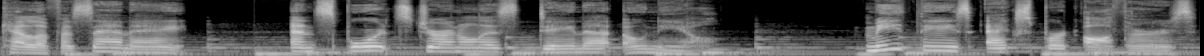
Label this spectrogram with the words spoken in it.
Kelefa Sanneh, and sports journalist Dana O'Neil. Meet these expert authors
